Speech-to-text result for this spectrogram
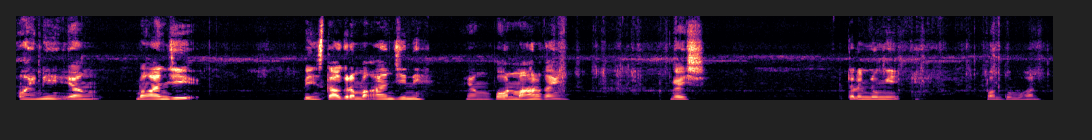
Oh ini yang Bang Anji di Instagram Bang Anji nih, yang pohon mahal kayaknya, guys. Kita lindungi pohon tumbuhan.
